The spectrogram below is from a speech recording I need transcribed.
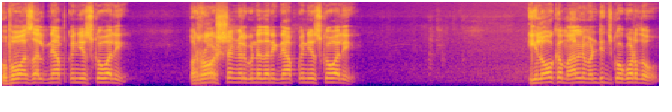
ఉపవాసాలు జ్ఞాపకం చేసుకోవాలి. రోషం కలిగి ఉండేదాన్ని జ్ఞాపకం చేసుకోవాలి. ఈ లోక మాలని వంటించుకోకూడదు.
